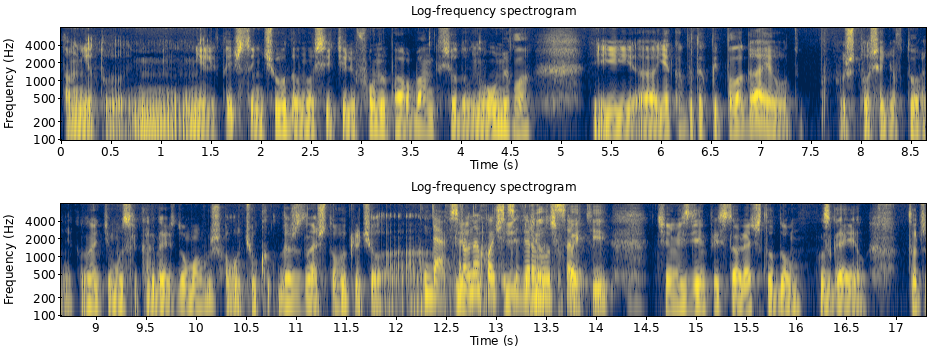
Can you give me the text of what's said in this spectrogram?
там нету ни электричества, ничего, давно все телефоны, пауэрбанки, все давно умерло. И э, я как бы так предполагаю, вот, что сегодня вторник. Знаете, мысль, когда из дома вышел, утюг даже знает, что выключил. А да, все равно хочется вернуться. пойти, чем весь день представлять, что дом сгорел. Тут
